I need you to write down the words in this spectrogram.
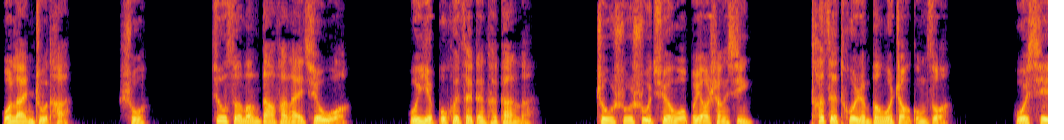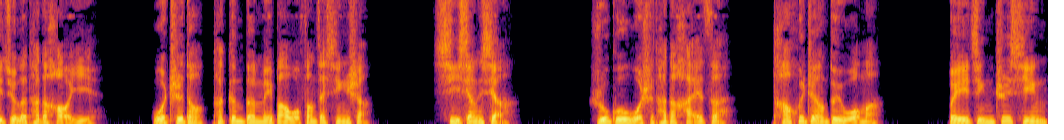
我拦住他，说：“就算王大发来求我，我也不会再跟他干了。”周叔叔劝我不要伤心，他在托人帮我找工作。我谢绝了他的好意。我知道他根本没把我放在心上。细想想，如果我是他的孩子，他会这样对我吗？北京之行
